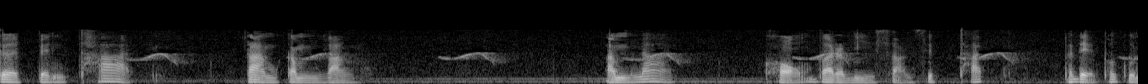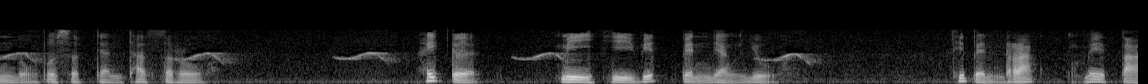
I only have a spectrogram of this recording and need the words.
เกิดเป็นธาตุ ตามกำลังอำนาจของบารมีสามสิบทัศพระเดชพระคุณหลวงปู่สดจันทัสโร ให้เกิดมีชีวิตเป็นอย่างอยู่ ที่เป็นรักเมตตา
